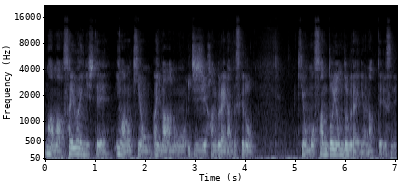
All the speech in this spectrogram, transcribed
まあまあ幸いにして今の気温あ今あの1時半ぐらいなんですけど気温も3度4度ぐらいにはなってですね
